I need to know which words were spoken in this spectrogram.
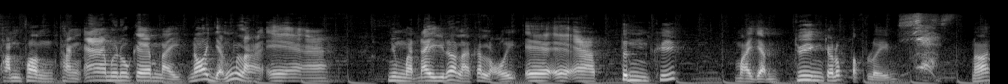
thành phần thằng aminochem này nó vẫn là EEA nhưng mà đây đó là cái loại EEA tinh khiết mà dành chuyên cho lúc tập luyện. Nó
